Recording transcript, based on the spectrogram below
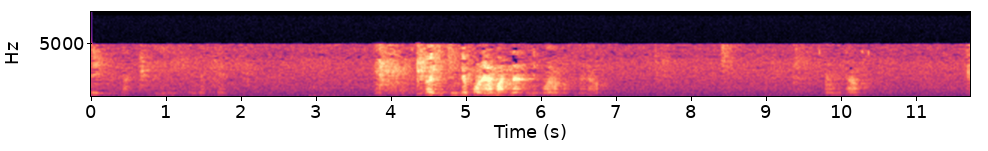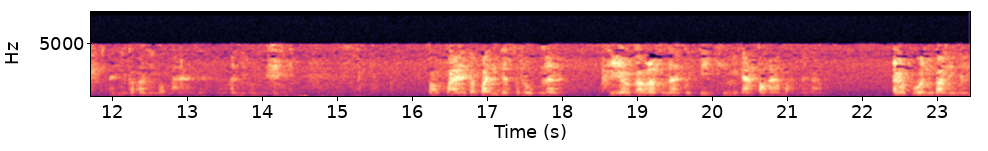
จริงนะนี้จะเป็นเออถึงจะพ้นอาบัตนะถึงพ้นอาบัต นะครับเอาละครับ อันนี้ก็อันนี้ก็ผ่านนะอันนี้ก็เหมือนกันต่อไปต่อไปนี้จะสรุปนะเกี่ยวกับลักษณะกุฏิที่มีการต้องอาบัตนะครับแล้วก็พูดนี่ก่อนนิดนึง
